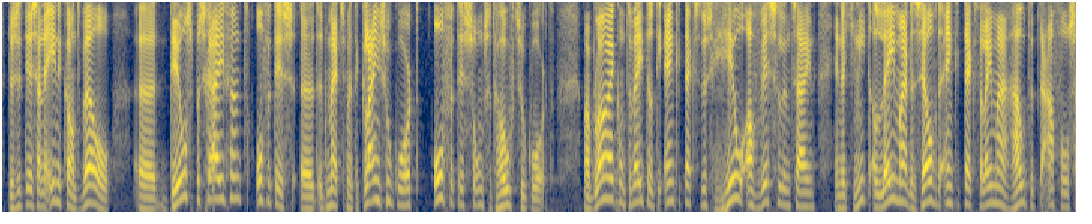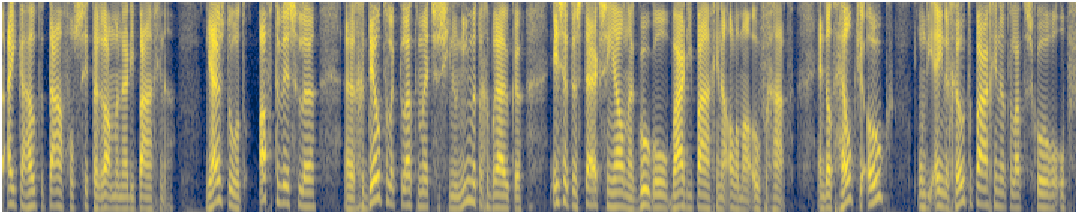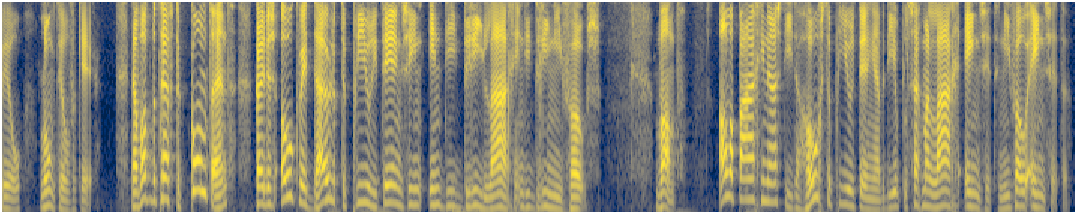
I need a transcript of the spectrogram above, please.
Dus het is aan de ene kant wel uh, deels beschrijvend, of het is uh, het match met een klein zoekwoord, of het is soms het hoofdzoekwoord. Maar belangrijk om te weten dat die ankerteksten dus heel afwisselend zijn en dat je niet alleen maar dezelfde ankertekst, alleen maar houten tafels, eikenhouten tafels zit te rammen naar die pagina. Juist door het af te wisselen, uh, gedeeltelijk te laten matchen, synoniemen te gebruiken, is het een sterk signaal naar Google waar die pagina allemaal over gaat. En dat helpt je ook om die ene grote pagina te laten scoren op veel longtailverkeer. Nou, wat betreft de content kan je dus ook weer duidelijk de prioritering zien in die drie lagen, in die drie niveaus. Want alle pagina's die de hoogste prioritering hebben, die op zeg maar laag 1 zitten, niveau 1 zitten,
